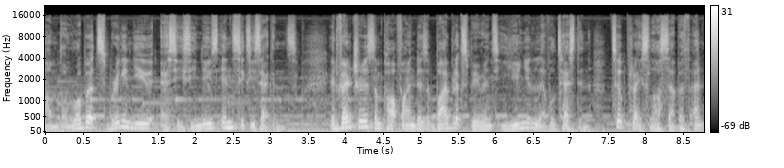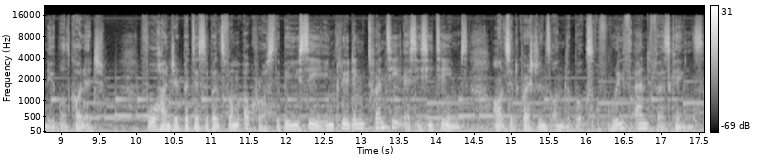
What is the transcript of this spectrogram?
I'm Don Roberts, bringing you SEC News in 60 seconds. Adventurers and Pathfinders Bible Experience Union level testing took place last Sabbath at Newbold College. 400 participants from across the BUC, including 20 SEC teams, answered questions on the books of Ruth and 1 Kings.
